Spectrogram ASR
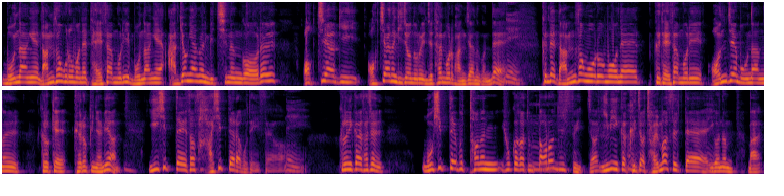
모낭의 남성 호르몬의 대사물이 모낭에 악영향을 미치는 거를 억제하기 억제하는 기전으로 이제 탈모를 방지하는 건데 네. 근데 남성 호르몬의 그 대사물이 언제 모낭을 그렇게 괴롭히냐면 음. 20대에서 40대라고 돼 있어요. 네. 그러니까 사실 50대부터는 효과가 좀 음. 떨어질 수 있죠. 이미 그러니까 그저 젊었을 때 네. 이거는 막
